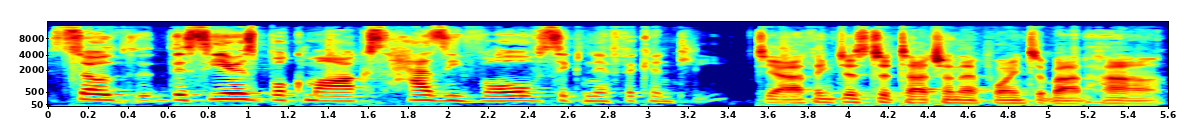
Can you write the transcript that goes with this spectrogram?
so th- this year's bookmarks has evolved significantly yeah i think just to touch on that point about how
